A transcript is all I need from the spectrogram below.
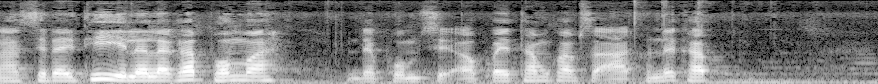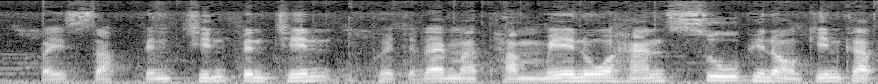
น่าเสียดายที่เลยแหละครับ ผมว่าเดี๋ยวผมจะเอาไปทำความสะอาดคนด้อครับ ไปสับเป็นชิ้นเป็นชิ้น เพื่อจะได้มาทำเมนูอาหารสู้พี่น้องกินครับ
